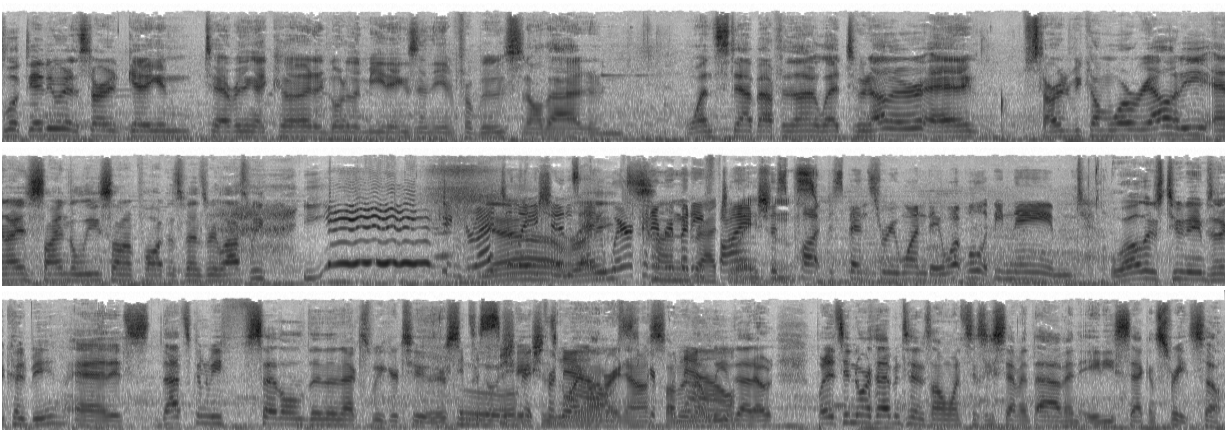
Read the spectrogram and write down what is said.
looked into it and started getting into everything I could and go to the meetings and the info booths and all that. And one step after another led to another, and it started to become more reality. And I signed a lease on a pot dispensary last week. Yay! Congratulations! Yeah, right. And where can everybody find this pot dispensary one day? What will it be named? Well, there's two names that it could be, and it's that's going to be settled in the next week or two. There's some It's negotiations going now. on right now, so I'm going to leave that out. But it's in North Edmonton. It's on 167th Ave and 82nd Street. So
